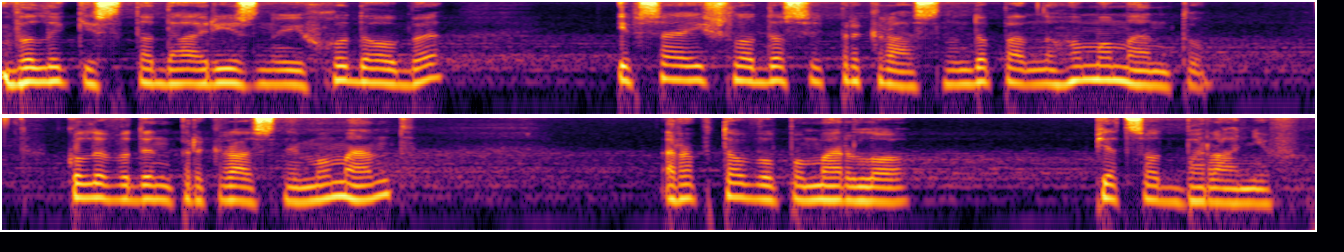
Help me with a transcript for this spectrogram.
великі стада різної худоби, і все йшло досить прекрасно до певного моменту, коли в один прекрасний момент раптово померло 500 баранів.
